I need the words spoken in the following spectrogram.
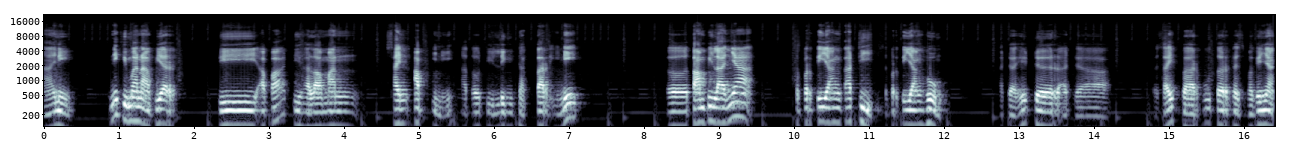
Nah ini. Ini gimana biar di apa di halaman sign up ini atau di link daftar ini e, tampilannya seperti yang tadi seperti yang home. Ada header ada sidebar footer dan sebagainya.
